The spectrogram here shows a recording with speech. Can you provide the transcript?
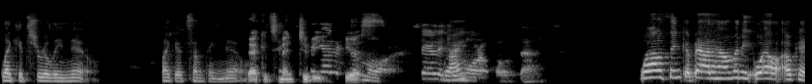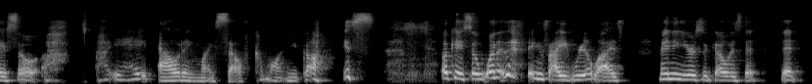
like it's really new, like it's something new. Like it's meant to be. a Yes. more. Say a little Right? more about that. Well, think about how many, well, okay, so ugh, I hate outing myself. Come on, you guys. Okay, so one of the things I realized many years ago is that that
